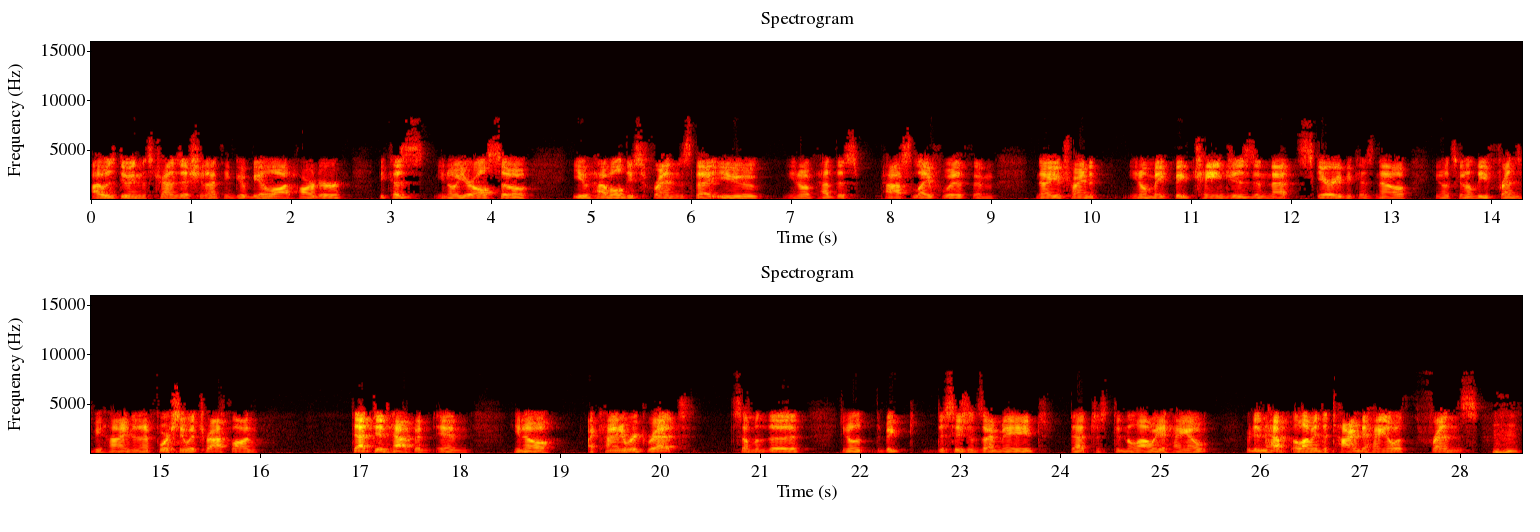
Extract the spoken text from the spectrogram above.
I was doing this transition, I think it would be a lot harder because you know you're also you have all these friends that you you know have had this past life with, and now you're trying to you know make big changes, and that's scary because now you know it's going to leave friends behind. And unfortunately, with triathlon, that did happen, and you know, I kind of regret some of the you know the big decisions I made that just didn't allow me to hang out or didn't have allow me the time to hang out with friends, Mhm.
